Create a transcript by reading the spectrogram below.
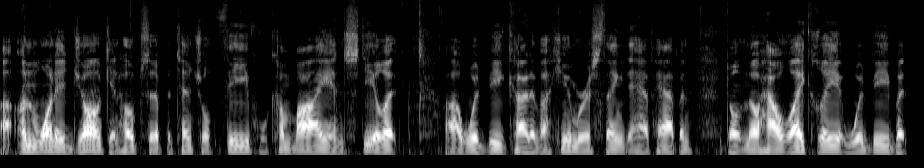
uh, unwanted junk in hopes that a potential thief will come by and steal it uh, would be kind of a humorous thing to have happen. Don't know how likely it would be, but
